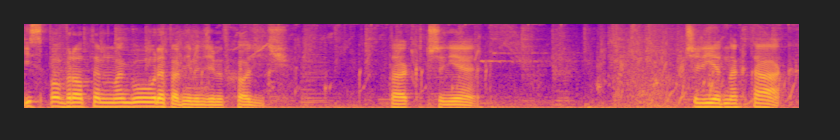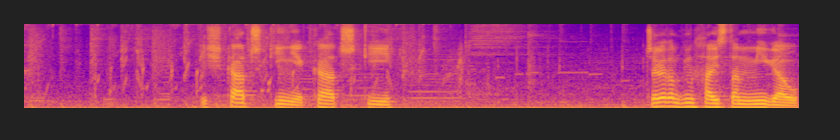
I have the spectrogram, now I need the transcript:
I z powrotem na górę pewnie będziemy wchodzić. Tak czy nie? Czyli jednak tak. Jakieś kaczki, nie kaczki. Czego tam ten hajs tam migał?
